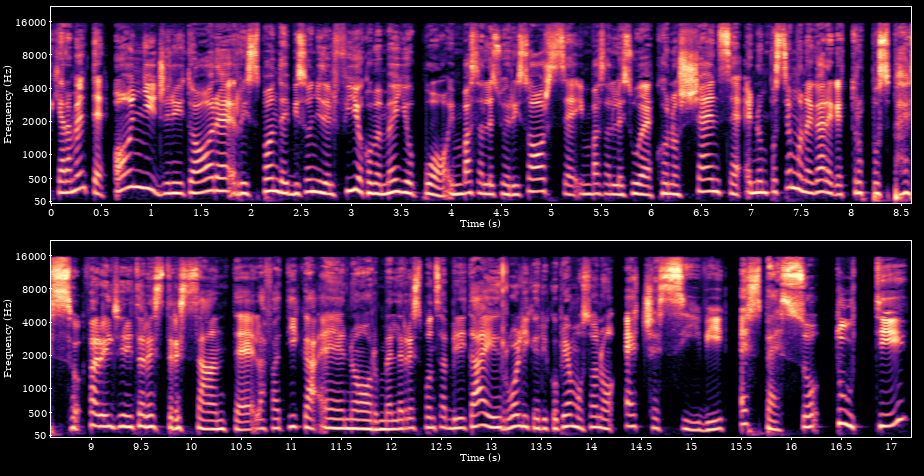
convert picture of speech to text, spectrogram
Chiaramente ogni genitore risponde ai bisogni del figlio come meglio può, in base alle sue risorse, in base alle sue conoscenze e non possiamo negare che troppo spesso fare il genitore è stressante, la fatica è enorme, le responsabilità e i ruoli che ricopriamo sono eccessivi e spesso tutti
